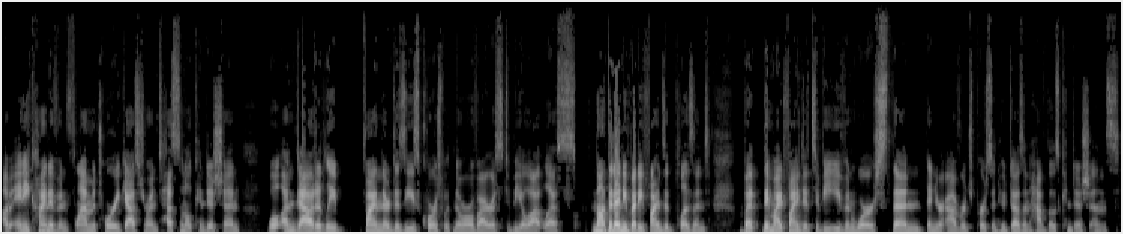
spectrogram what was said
um, any kind of inflammatory gastrointestinal condition will undoubtedly find their disease course with norovirus to be a lot less not that anybody finds it pleasant, but they might find it to be even worse than than your average person who doesn't have those conditions.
